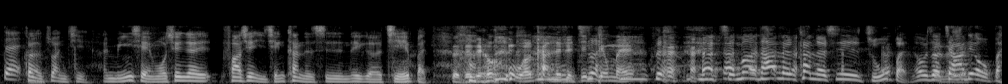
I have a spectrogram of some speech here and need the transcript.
对，看了传记，很明显，我现在发现以前看的是那个节本。对对对，我看的是《金瓶梅》。对，什么他的看的是主本或者加料本，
